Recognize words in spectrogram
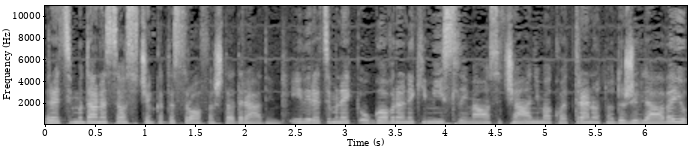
Recimo, danas se osjećam katastrofa, šta da radim? Ili recimo nek, govore o nekim mislima, osjećanjima koje trenutno doživljavaju.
